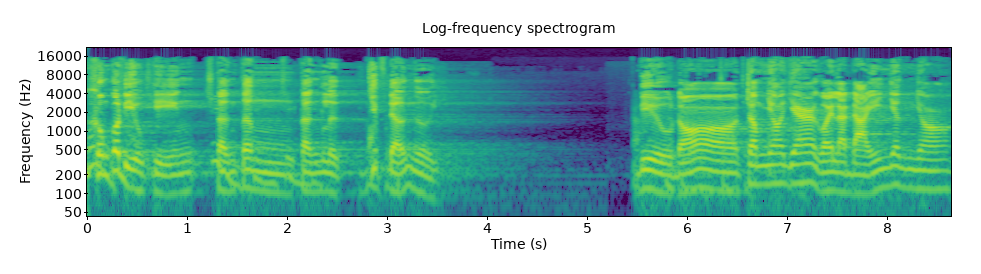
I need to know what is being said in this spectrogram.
Không có điều kiện tận tâm tận lực giúp đỡ người điều đó trong nho gia gọi là đại nhân nho.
